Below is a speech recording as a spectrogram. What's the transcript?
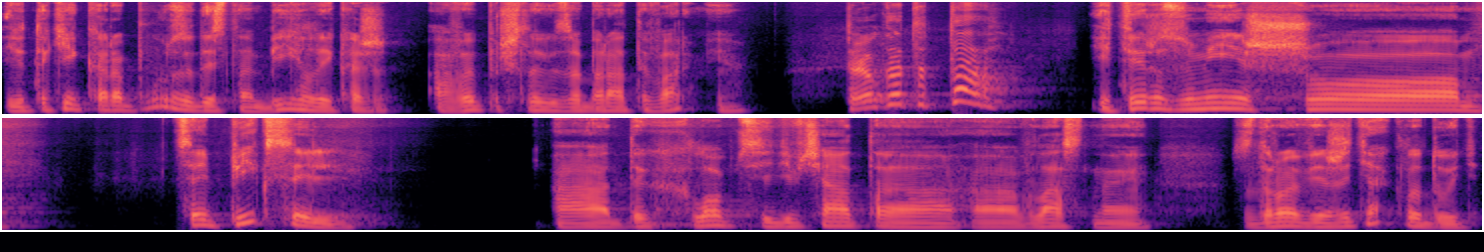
і такі карапузи десь там бігли і кажуть, а ви прийшли забирати в армію? Та-та-та. І ти розумієш, що цей піксель, а де хлопці, дівчата, а, власне, здоров'я життя кладуть,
